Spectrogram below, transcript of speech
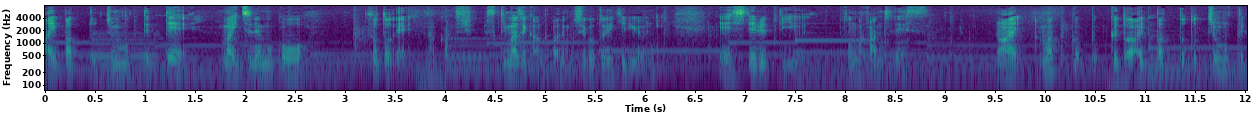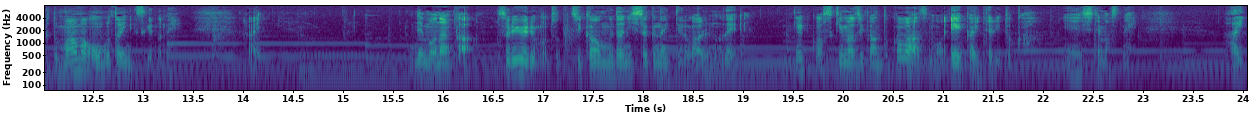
iPad どっち持ってって、まあ、いつでもこう外でなんか隙間時間とかでも仕事できるように、してるっていうそんな感じです。はい、MacBook と iPad どっち持っていくとまあまあ重たいんですけどね。はい。でもなんかそれよりもちょっと時間を無駄にしたくないっていうのがあるので結構隙間時間とかはその絵描いたりとか、えー、してますね。はい。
